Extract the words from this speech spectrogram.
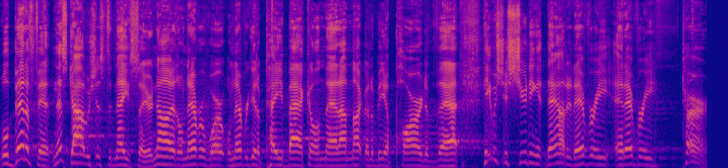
will benefit. And this guy was just a naysayer. No, it'll never work. We'll never get a payback on that. I'm not going to be a part of that. He was just shooting it down at every, at every turn.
